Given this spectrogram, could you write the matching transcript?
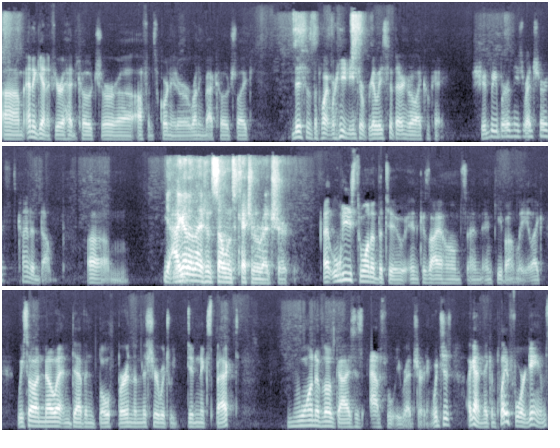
Um, and again, if you're a head coach or a offensive coordinator or a running back coach, like this is the point where you need to really sit there and go like, okay, should we burn these red shirts? It's kind of dumb. Um, Yeah, I gotta imagine someone's catching a red shirt. at least one of the two in Caziah Holmes and, and Keyvone Lee. Like we saw Noah and Devyn both burn them this year, which we didn't expect. One of those guys is absolutely redshirting, which is again they can play four games,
